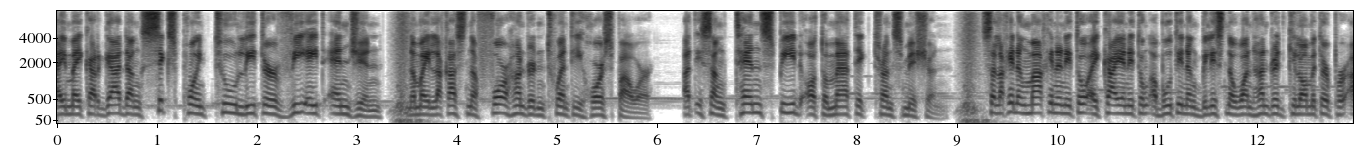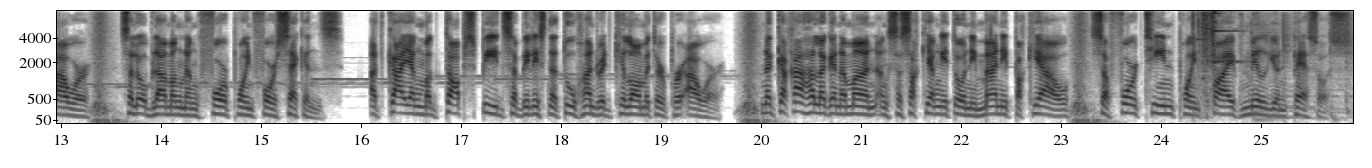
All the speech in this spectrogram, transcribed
ay may kargadang 6.2-liter V8 engine na may lakas na 420 horsepower at isang 10-speed automatic transmission. Sa laki ng makina nito ay kaya nitong abutin ang bilis na 100 km per hour sa loob lamang ng 4.4 seconds at kayang mag-top speed sa bilis na 200 km per hour. Nagkakahalaga naman ang sasakyang ito ni Manny Pacquiao sa 14.5 million pesos.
